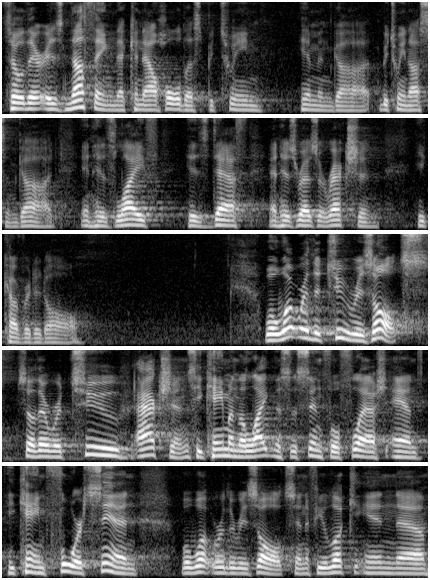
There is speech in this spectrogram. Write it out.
So there is nothing that can now hold us between him and God, between us and God. In his life, his death, and his resurrection, he covered it all. Well, what were the two results? So there were two actions. He came in the likeness of sinful flesh, and he came for sin. Well, what were the results? And if you look in, uh,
